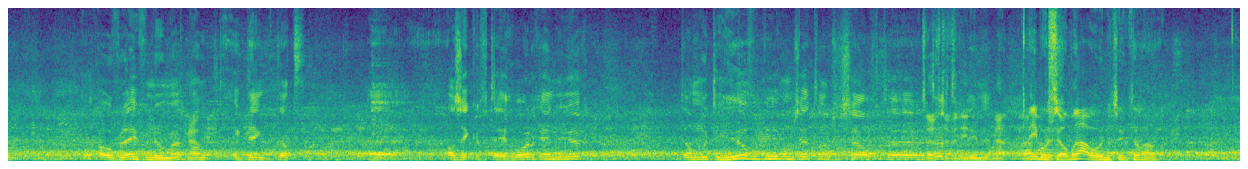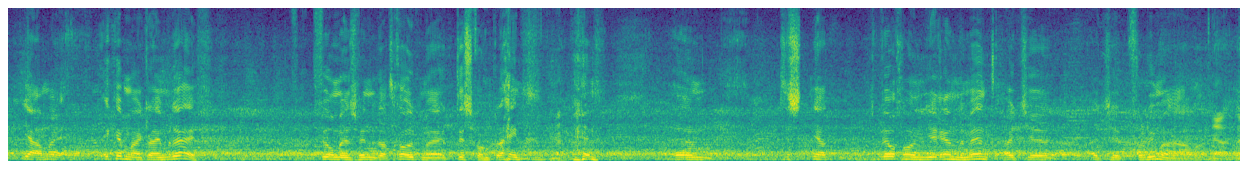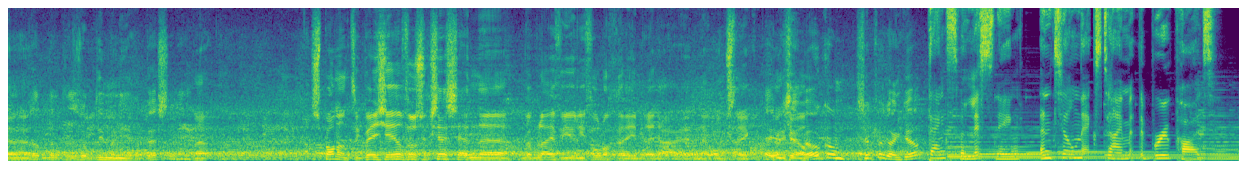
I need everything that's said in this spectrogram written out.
overleven noemen. Want ik denk dat eh, als ik een vertegenwoordiger inhuur, dan moet hij heel veel bier omzetten om zichzelf te, terug, te verdienen. Ja, En je moet veel brouwen natuurlijk dan ook. Ja, maar ik heb maar een klein bedrijf. Veel mensen vinden dat groot, maar het is gewoon klein. en, ehm, is, ja, je wil gewoon je rendement uit je, uit je volume halen. Ja, en dat, dat is op die manier het beste. Ja. Spannend. Ik wens je heel veel succes en eh, we blijven jullie volgen in Breda en eh, omstreken. Hey, we zijn welkom. Super, dankjewel. Thanks for listening. Until next time at the Brewpod.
